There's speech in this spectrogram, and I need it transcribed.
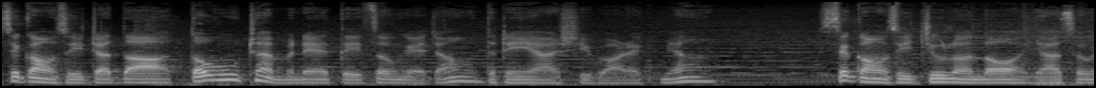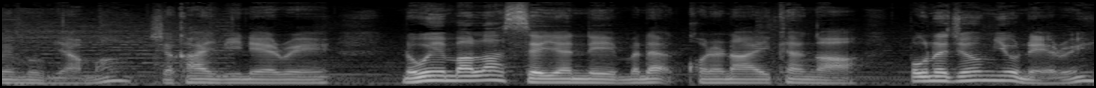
စစ်ကောင်စီတပ်သား3ဦးထပ်မံတေဆုံးခဲ့ကြောင်းသတင်းရရှိပါရခင်ဗျာစစ်ကောင်စီကျူးလွန်သောရာဇဝတ်မှုများမှာရခိုင်ပြည်နယ်တွင်နိုဝင်ဘာလ10ရက်နေ့မနက်9:00နာရီခန့်ကပုံနှကျုံမြို့နယ်တွင်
